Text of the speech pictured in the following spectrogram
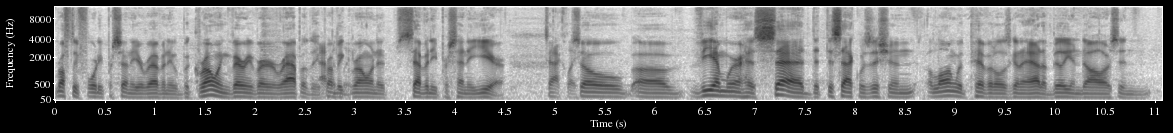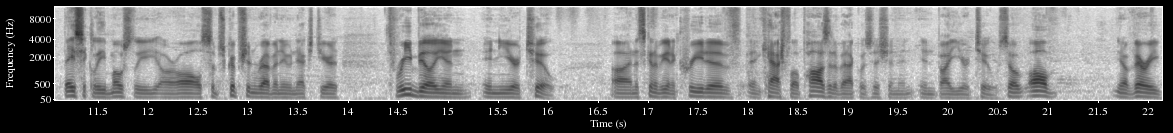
roughly 40% of your revenue, but growing very, very rapidly, rapidly. probably growing at 70% a year. Exactly. So uh, VMware has said that this acquisition, along with Pivotal, is going to add a billion dollars in basically mostly or all subscription revenue next year, three billion in year two. Uh, and it's going to be an accretive and cash flow positive acquisition in, in by year two. So all, you know, very,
